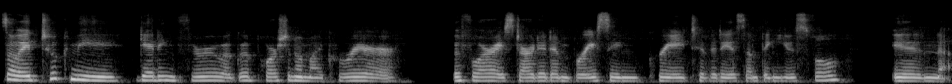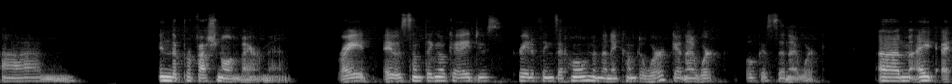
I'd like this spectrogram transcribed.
So it took me getting through a good portion of my career before I started embracing creativity as something useful in um, in the professional environment right? It was something, okay, I do creative things at home and then I come to work and I work, focus and I work. Um, I, I,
